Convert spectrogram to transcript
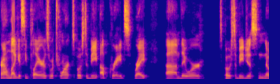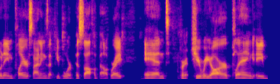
Crown Legacy players, which weren't supposed to be upgrades, right? Um, they were supposed to be just no name player signings that people were pissed off about, right? And right. here we are playing a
